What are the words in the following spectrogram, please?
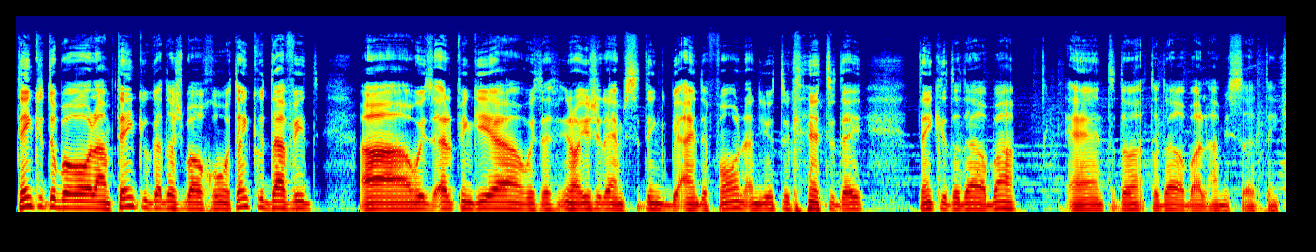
Thank you to Borolam. Thank you, Gadosh Baruch Hu. Thank you, David, uh, who is helping here. With the, you know, usually I'm sitting behind the phone, and you took today. Thank you, תודה רבה. And תודה, תודה רבה לעם ישראל. Thank you.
